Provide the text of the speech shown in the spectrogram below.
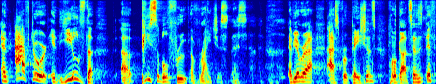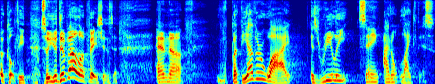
and afterward it yields the uh, peaceable fruit of righteousness. Have you ever asked for patience? Well, God sends difficulty, so you develop patience. And uh, but the other why is really saying, I don't like this.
